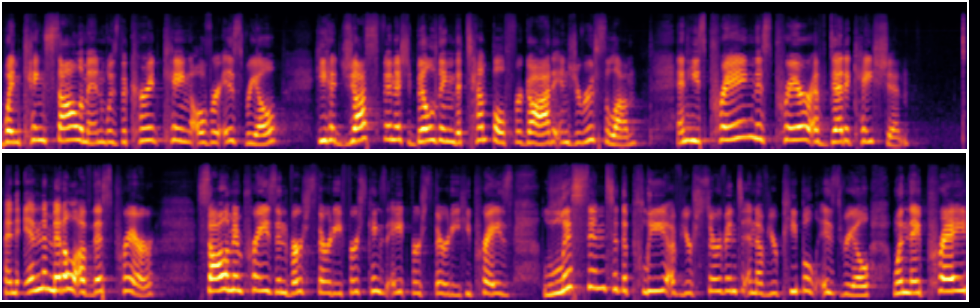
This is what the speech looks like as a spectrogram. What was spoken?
when King Solomon was the current king over Israel. He had just finished building the temple for God in Jerusalem, and he's praying this prayer of dedication. And in the middle of this prayer, Solomon prays in verse 30, 1 Kings 8, verse 30, he prays, Listen to the plea of your servant and of your people Israel when they pray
